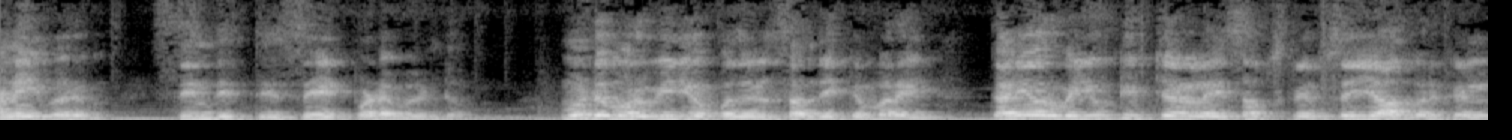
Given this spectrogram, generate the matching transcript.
அனைவரும் சிந்தித்து செயற்பட வேண்டும். மீண்டும் ஒரு வீடியோ பதிவில் சந்திக்கும் வரை தனியொருவை யூடியூப் சேனலை சப்ஸ்கிரைப் செய்யாதவர்கள்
